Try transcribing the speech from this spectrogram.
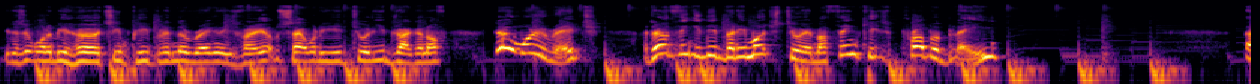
he doesn't want to be hurting people in the ring, and he's very upset when he did to Ilya Dragunov. Don't worry, Ridge. I don't think he did very much to him. I think it's probably a,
